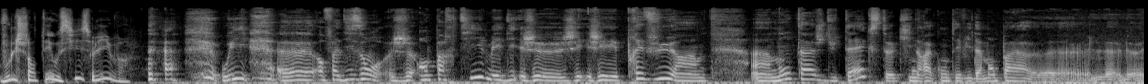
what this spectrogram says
vous le chantez aussi, ce livre? Oui, euh, enfin disons, en partie, mais j'ai prévu un, montage du texte qui ne raconte évidemment pas euh,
